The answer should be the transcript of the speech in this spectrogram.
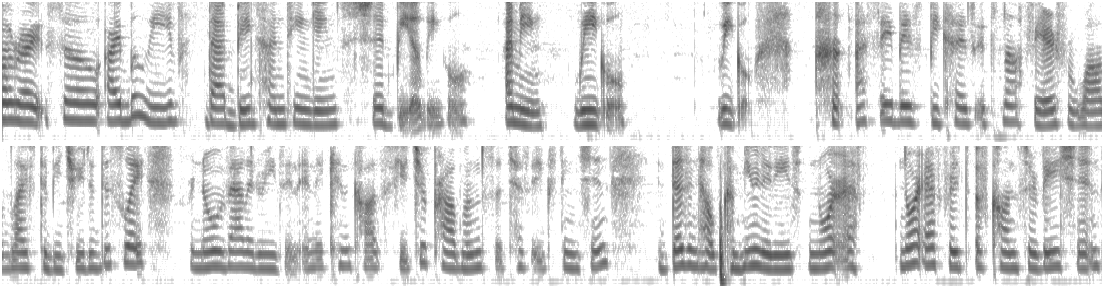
Alright, so I believe that big hunting games should be illegal. I mean, legal. Legal. I say this because it's not fair for wildlife to be treated this way for no valid reason and it can cause future problems such as extinction. It doesn't help communities nor nor efforts of conservation.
